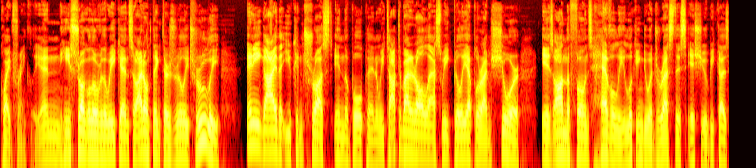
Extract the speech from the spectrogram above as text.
quite frankly. And he struggled over the weekend, so I don't think there's really, truly any guy that you can trust in the bullpen. And we talked about it all last week. Billy Eppler, I'm sure, is on the phones heavily looking to address this issue because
